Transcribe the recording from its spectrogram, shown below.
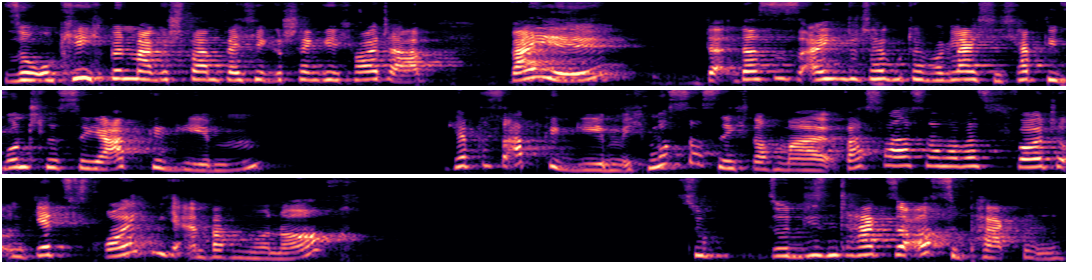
so, okay, ich bin mal gespannt, welche Geschenke ich heute habe, weil das ist eigentlich ein total guter Vergleich. Ich habe die Wunschliste ja abgegeben. Ich habe das abgegeben. Ich muss das nicht nochmal. Was war es nochmal, was ich wollte? Und jetzt freue ich mich einfach nur noch, zu, so diesen Tag so auszupacken.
